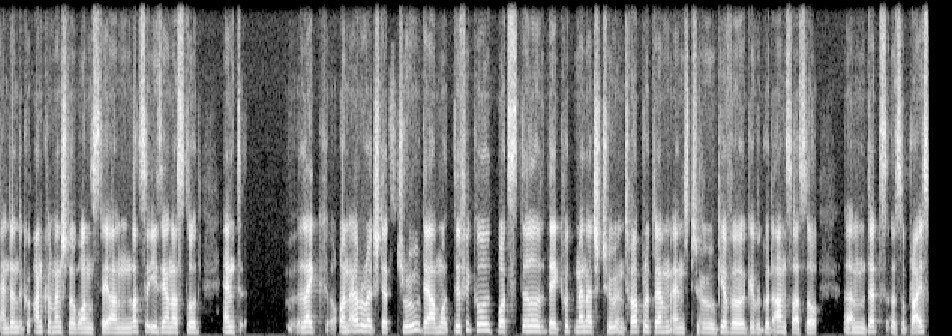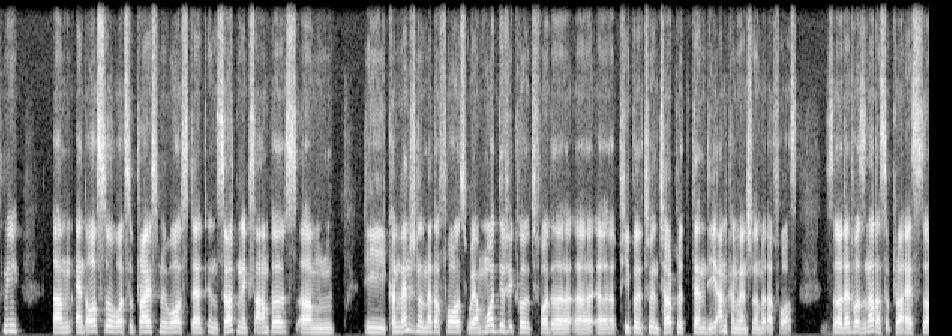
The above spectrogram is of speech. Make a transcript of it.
and then the unconventional ones they are not so easy understood. And like on average, that's true. They are more difficult, but still they could manage to interpret them and to give a give a good answer. So um, that uh, surprised me. Um, and also, what surprised me was that in certain examples, um, the conventional metaphors were more difficult for the uh, uh, people to interpret than the unconventional metaphors. So that was another surprise. So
